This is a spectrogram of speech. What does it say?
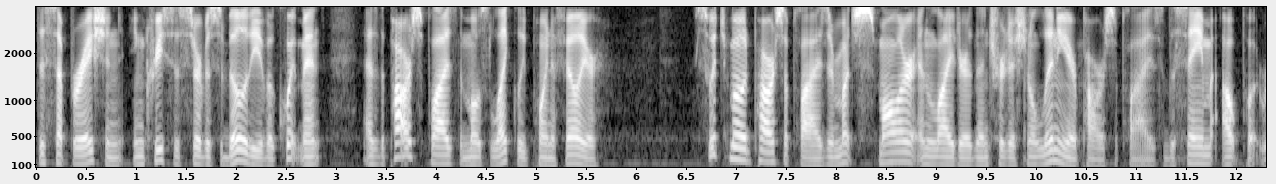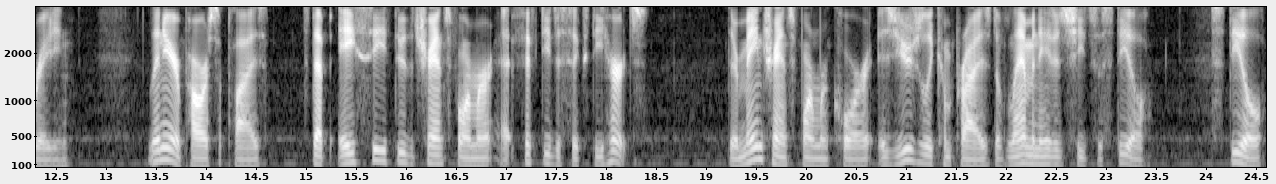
This separation increases serviceability of equipment as the power supply is the most likely point of failure. Switch mode power supplies are much smaller and lighter than traditional linear power supplies of the same output rating. Linear power supplies step AC through the transformer at 50 to 60 Hz. Their main transformer core is usually comprised of laminated sheets of steel. Steel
